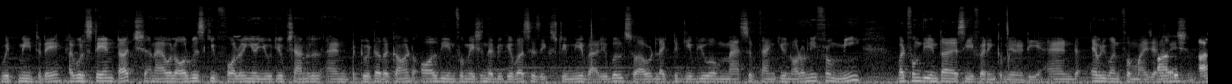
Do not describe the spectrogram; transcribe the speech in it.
with me today. I will stay in touch, and I will always keep following your YouTube channel and Twitter account. All the information that you give us is extremely valuable. So I would like to give you a massive thank you, not only from me, but from the entire seafaring community and everyone from my generation. I,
